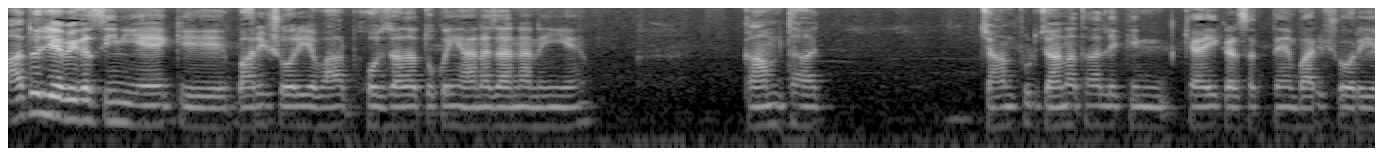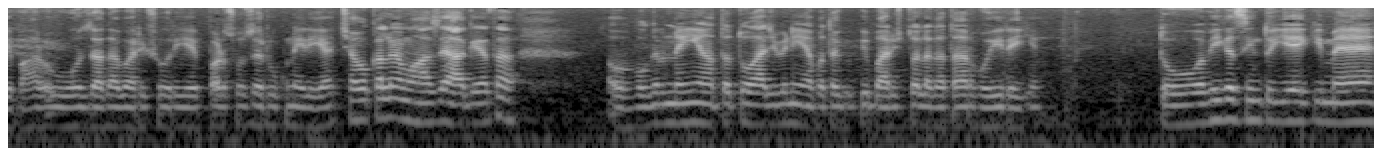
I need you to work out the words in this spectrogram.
हाँ तो ये अभी का सीन ये है कि बारिश हो रही है बाहर, बहुत ज़्यादा तो कहीं आना जाना नहीं है। काम था, चांदपुर जाना था, लेकिन क्या ही कर सकते हैं, बारिश हो रही है बाहर, बहुत ज़्यादा बारिश हो रही है, परसों से रुक नहीं रही है। अच्छा वो कल मैं वहाँ से आ गया था और अगर नहीं आता तो आज भी नहीं आ पाता क्योंकि बारिश तो लगातार हो ही रही है। तो अभी का सीन तो ये है कि मैं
